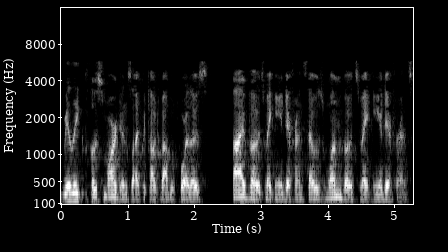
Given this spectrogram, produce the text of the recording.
really close margins, like we talked about before, those five votes making a difference, those one votes making a difference.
